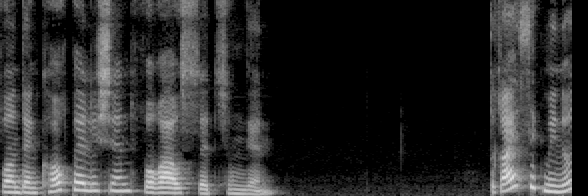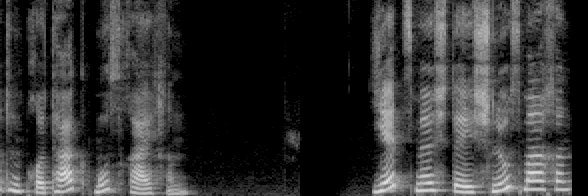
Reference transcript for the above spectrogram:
von den körperlichen Voraussetzungen. 30 Minuten pro Tag muss reichen. Jetzt möchte ich Schluss machen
